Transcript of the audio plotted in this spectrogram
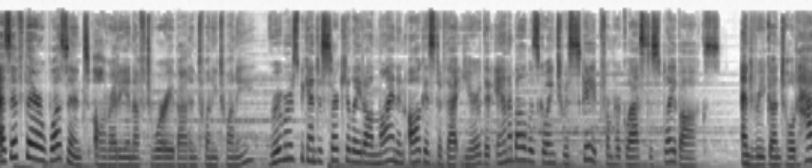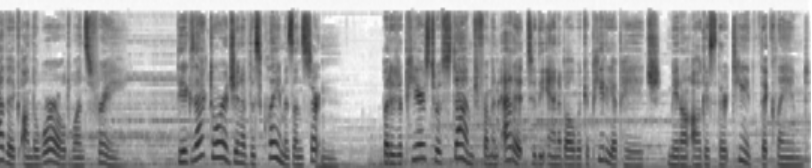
As if there wasn't already enough to worry about in 2020, rumors began to circulate online in August of that year that Annabelle was going to escape from her glass display box and wreak untold havoc on the world once free. The exact origin of this claim is uncertain, but it appears to have stemmed from an edit to the Annabelle Wikipedia page made on August 13th that claimed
